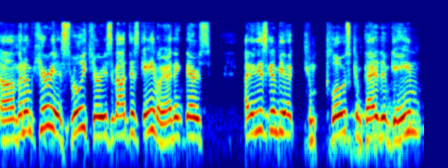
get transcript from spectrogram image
Um, and I'm curious, really curious about this game. I mean, I think there's, I think this is going to be a com- close, competitive game.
